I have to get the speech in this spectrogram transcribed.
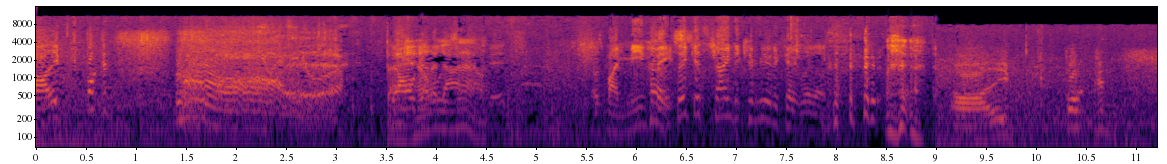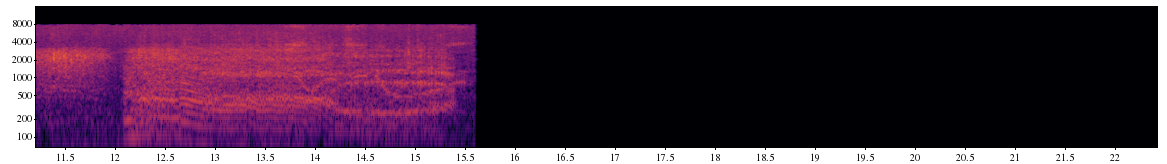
Oh, they fucking. The They're all hell gonna is die that? now, bitch. That was my mean I think it's trying to communicate with us.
